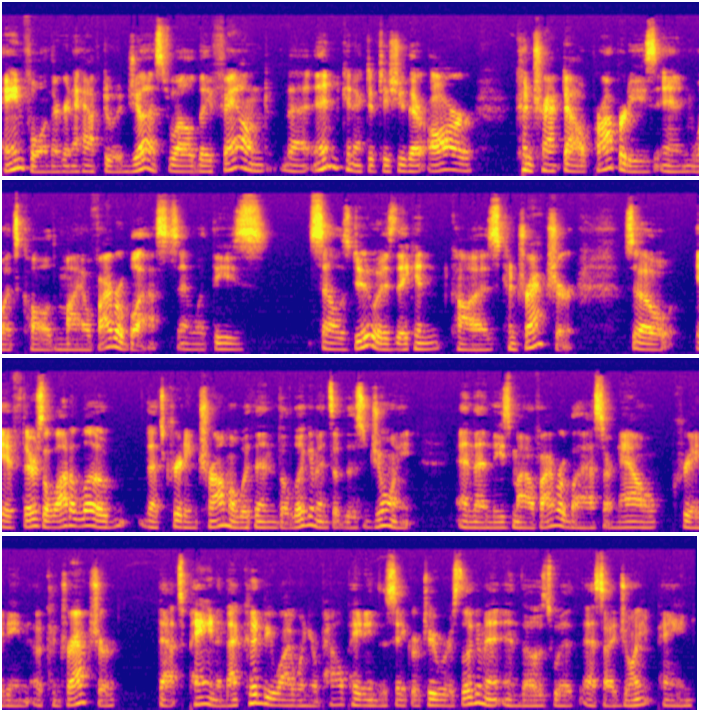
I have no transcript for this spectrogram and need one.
painful and they're going to have to adjust. Well, they found that in connective tissue there are contractile properties in what's called myofibroblasts, and what these cells do is they can cause contracture. So if there's a lot of load that's creating trauma within the ligaments of this joint, and then these myofibroblasts are now creating a contracture, that's pain. And that could be why when you're palpating the sacrotuberous ligament in those with SI joint pain,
